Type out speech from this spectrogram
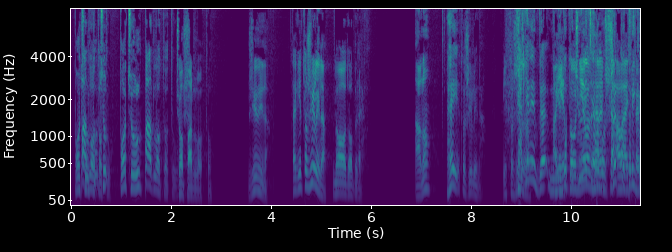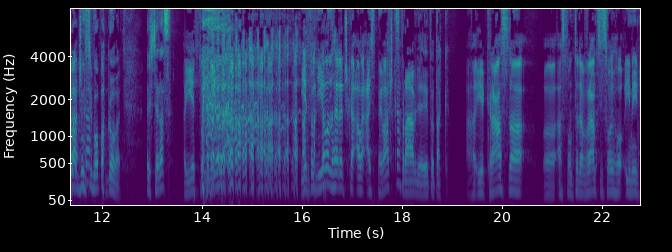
Počul, Padlo to počul, tu. počul. Padlo to tu. Čo padlo tu? Žilina. Tak je to Žilina. No, dobre. Áno? Hej, je to Žilina. Je to Ja Žilina. neviem, ve- A je to nielen herečka, ale aj trikrát speváčka? musím opakovať. Ešte raz? A je to nielen... je to nielen herečka, ale aj speváčka? Správne, je to tak. A je krásna, eh, aspoň teda v rámci svojho imič,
